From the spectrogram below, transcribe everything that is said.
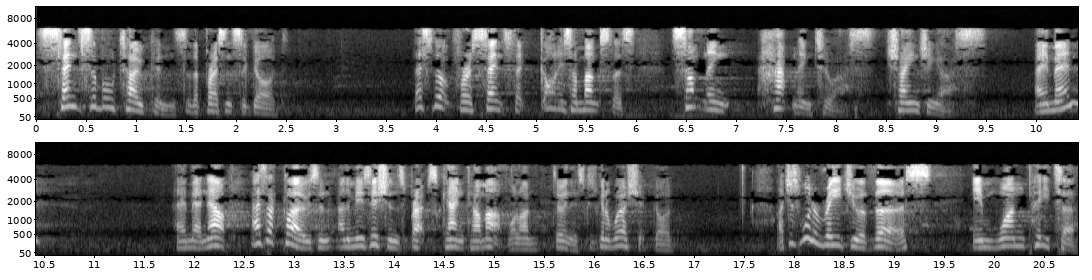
Sensible tokens of the presence of God. Let's look for a sense that God is amongst us. Something happening to us, changing us. Amen? Amen. Now, as I close, and, and the musicians perhaps can come up while I'm doing this, because we're going to worship God, I just want to read you a verse in 1 Peter.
